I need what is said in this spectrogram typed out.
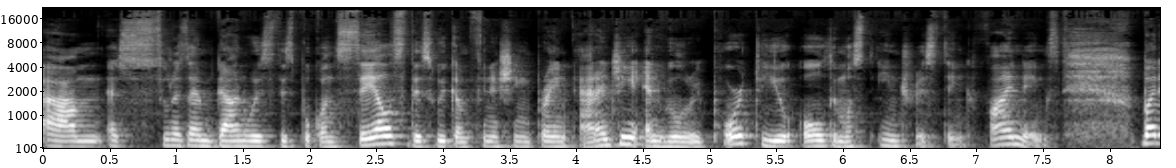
Um, as soon as I'm done with this book on sales, this week I'm finishing Brain Energy and will report to you all the most interesting findings. But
